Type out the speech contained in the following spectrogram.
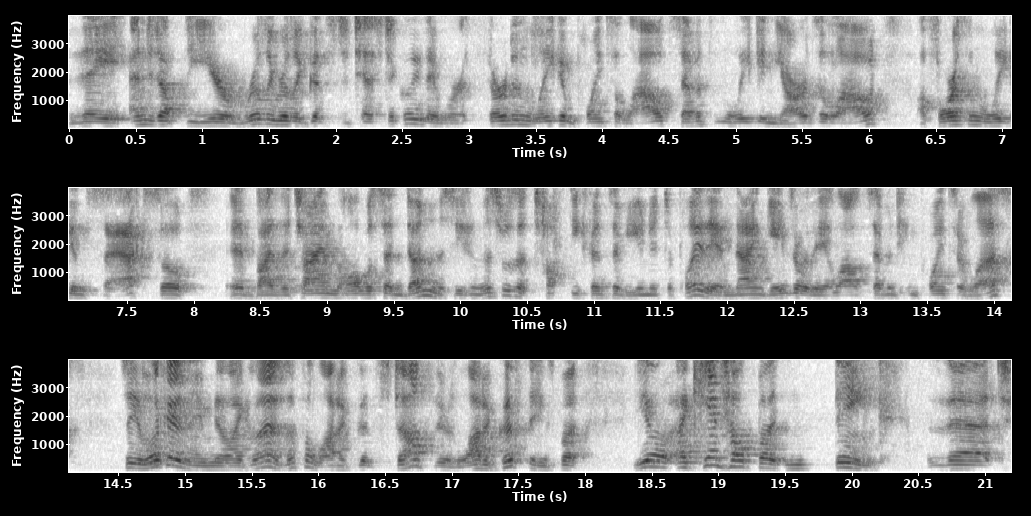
they ended up the year really, really good statistically. They were third in the league in points allowed, seventh in the league in yards allowed, a fourth in the league in sacks. So eh, by the time all was said and done in the season, this was a tough defensive unit to play. They had nine games where they allowed 17 points or less. So you look at it and you're like, ah, that's a lot of good stuff. There's a lot of good things. But, you know, I can't help but think that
